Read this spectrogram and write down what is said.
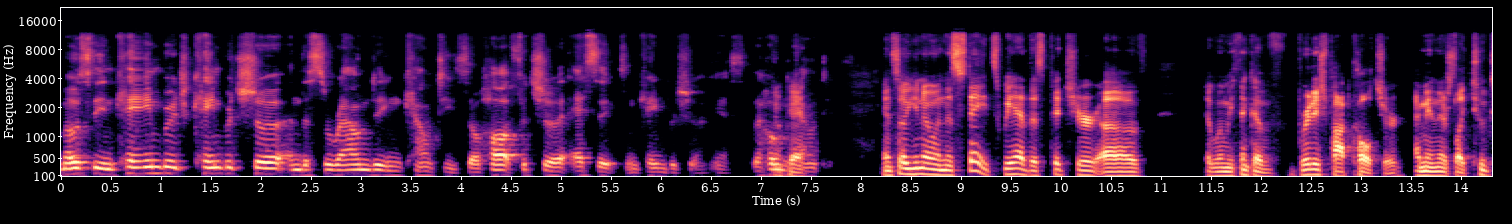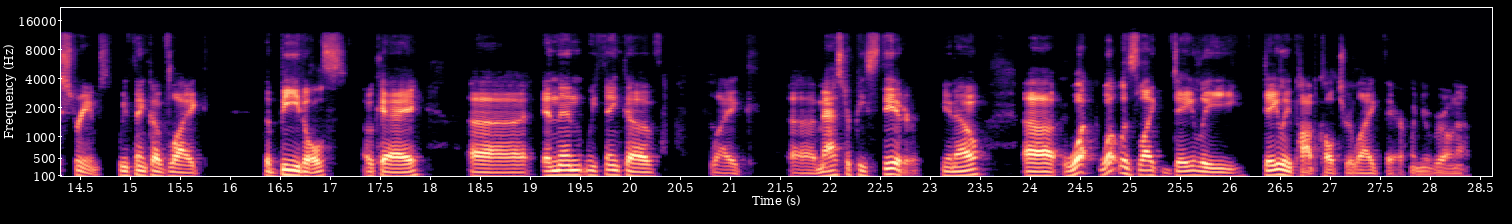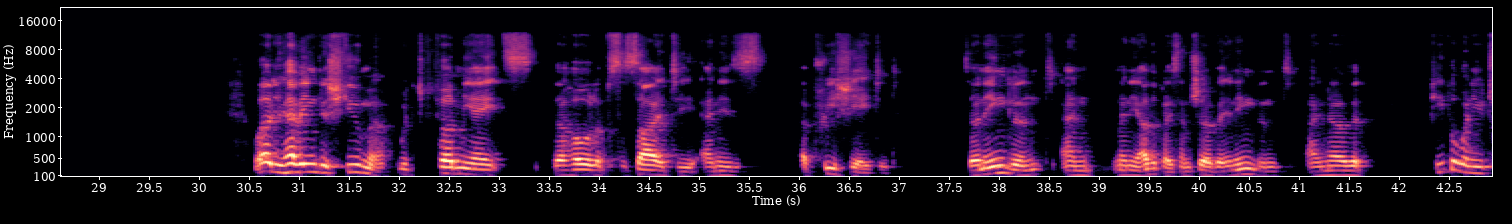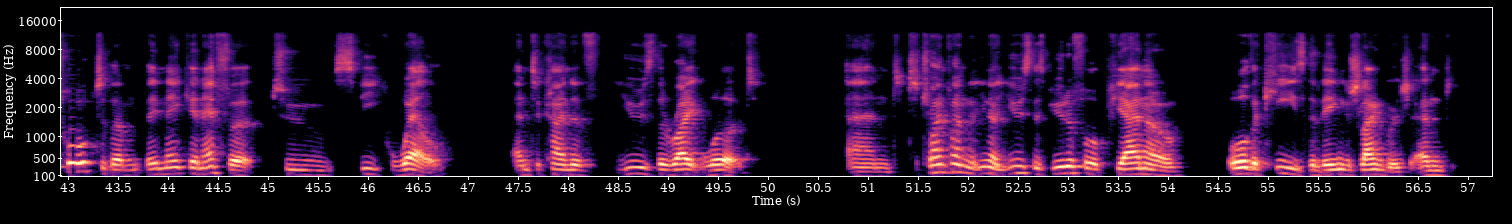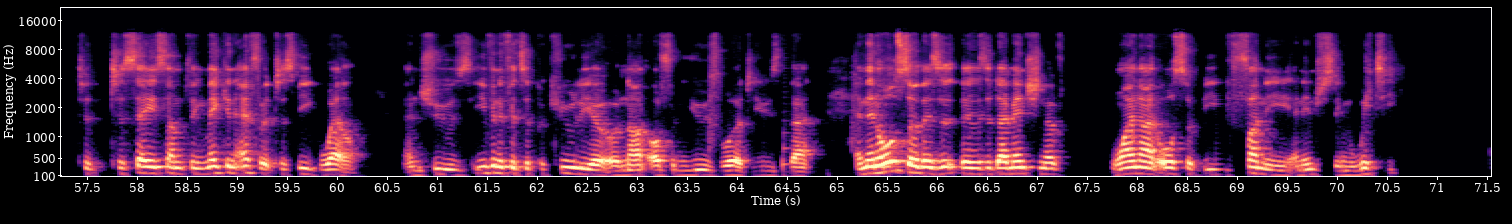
Mostly in Cambridge, Cambridgeshire, and the surrounding counties. So Hertfordshire, Essex, and Cambridgeshire. Yes, the home okay. counties. And so, you know, in the States, we have this picture of when we think of British pop culture, I mean, there's like two extremes. We think of like the Beatles, okay? Uh, and then we think of like uh, Masterpiece Theater, you know? Uh, what what was like daily daily pop culture like there when you were growing up? Well, you have English humor, which permeates the whole of society and is appreciated. So in England and many other places, I'm sure, but in England, I know that people, when you talk to them, they make an effort to speak well and to kind of use the right word and to try and find, you know, use this beautiful piano, all the keys of the English language, and to, to say something, make an effort to speak well and choose, even if it's a peculiar or not often used word, to use that. And then also there's a, there's a dimension of why not also be funny and interesting witty?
